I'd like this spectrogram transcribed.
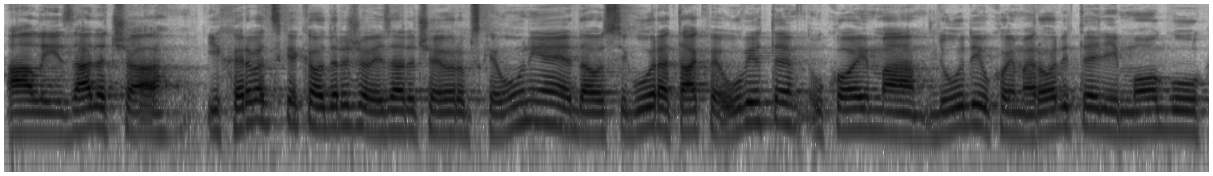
ali zadaća i Hrvatske kao države i zadaća Europske unije je da osigura takve uvjete u kojima ljudi, u kojima roditelji mogu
